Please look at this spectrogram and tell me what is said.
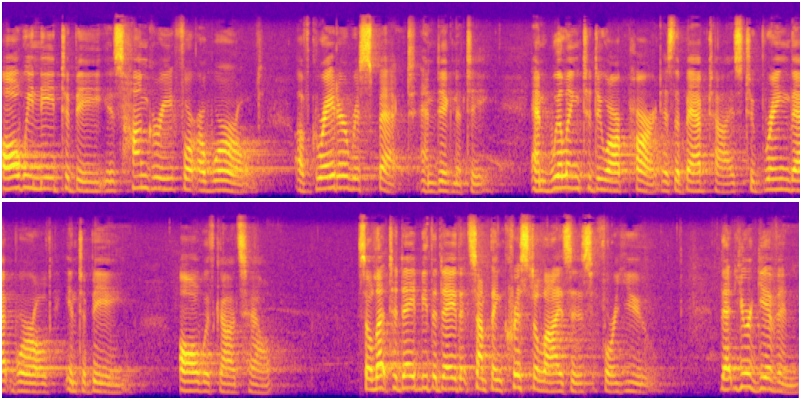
All we need to be is hungry for a world of greater respect and dignity and willing to do our part as the baptized to bring that world into being, all with God's help. So let today be the day that something crystallizes for you, that you're given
